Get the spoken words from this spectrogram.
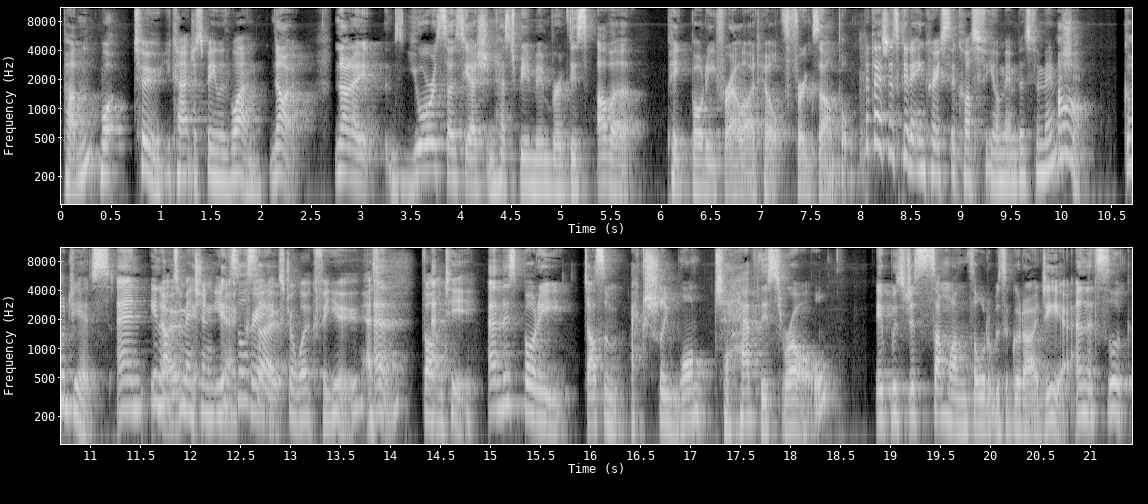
pardon? what two? You can't just be with one. No, no, no. Your association has to be a member of this other peak body for allied health, for example. But that's just going to increase the cost for your members for membership. Oh, God, yes. And, you know, Not to mention, you it's know, create also- extra work for you as and- a volunteer. And this body doesn't actually want to have this role. It was just someone thought it was a good idea. And it's look,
